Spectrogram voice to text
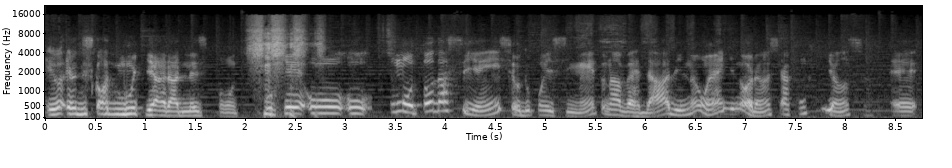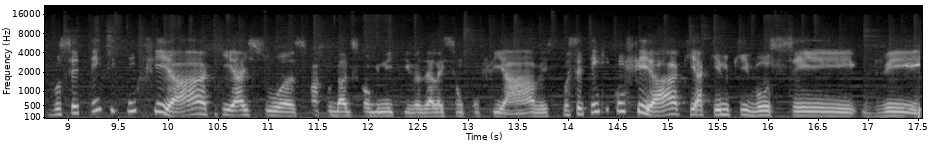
eu, eu, discordo muito de Arado nesse ponto. Porque o, o, o, motor da ciência ou do conhecimento, na verdade, não é a ignorância, é a confiança. É, você tem que confiar que as suas faculdades cognitivas elas são confiáveis. Você tem que confiar que aquilo que você vê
